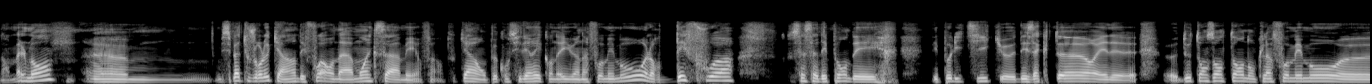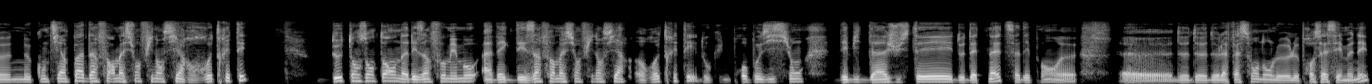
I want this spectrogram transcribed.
Normalement, euh, c'est pas toujours le cas. Hein. Des fois, on a moins que ça, mais enfin, en tout cas, on peut considérer qu'on a eu un infomémo. Alors, des fois, ça, ça dépend des, des politiques, euh, des acteurs et de, euh, de temps en temps. Donc, l'infomémo euh, ne contient pas d'informations financières retraitées. De temps en temps, on a des infomémos avec des informations financières retraitées, donc une proposition d'EBITDA ajusté, de dette nette, ça dépend euh, de, de, la façon dont le, le process est mené.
